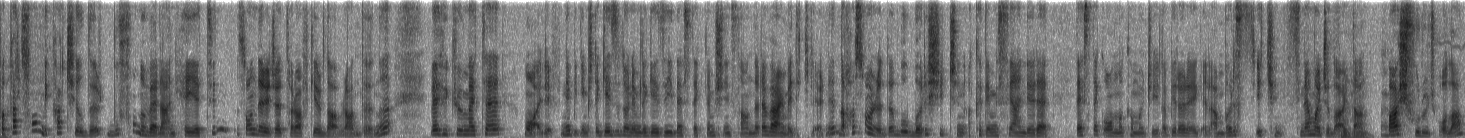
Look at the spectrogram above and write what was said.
Fakat son birkaç yıldır bu fonu veren heyetin son derece tarafkir davrandığını ve hükümete muhalif ne bileyim işte Gezi döneminde Gezi'yi desteklemiş insanlara vermediklerini daha sonra da bu barış için akademisyenlere destek olmak amacıyla bir araya gelen barış için sinemacılardan başvurucu olan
